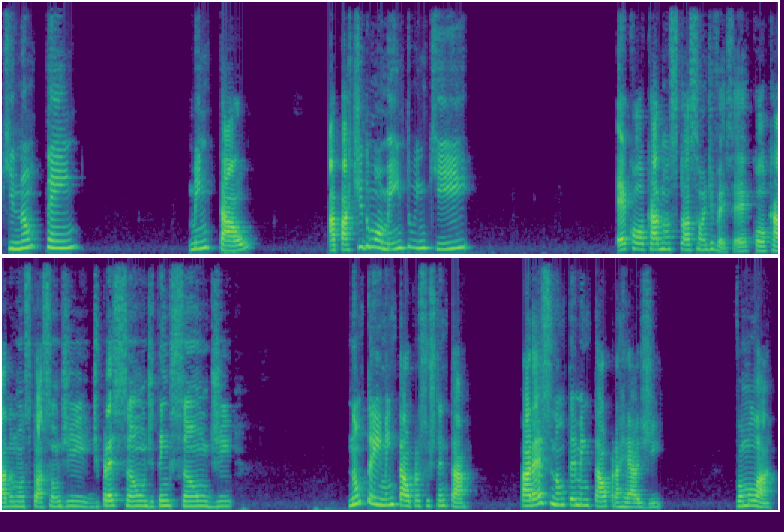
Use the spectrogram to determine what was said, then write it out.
que não tem mental a partir do momento em que é colocado numa situação adversa, é colocado numa situação de, de pressão, de tensão, de. Não tem mental para sustentar parece não ter mental para reagir. Vamos lá,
